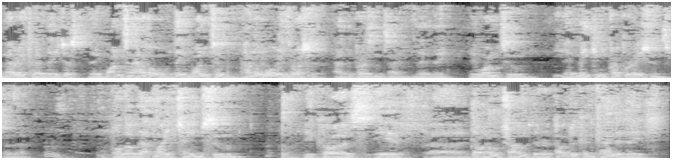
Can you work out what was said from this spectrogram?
America they just they want to have a they want to have a war with Russia at the present time. They they, they want to they're making preparations for that. Although that might change soon, because if uh, Donald Trump, the Republican candidate,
